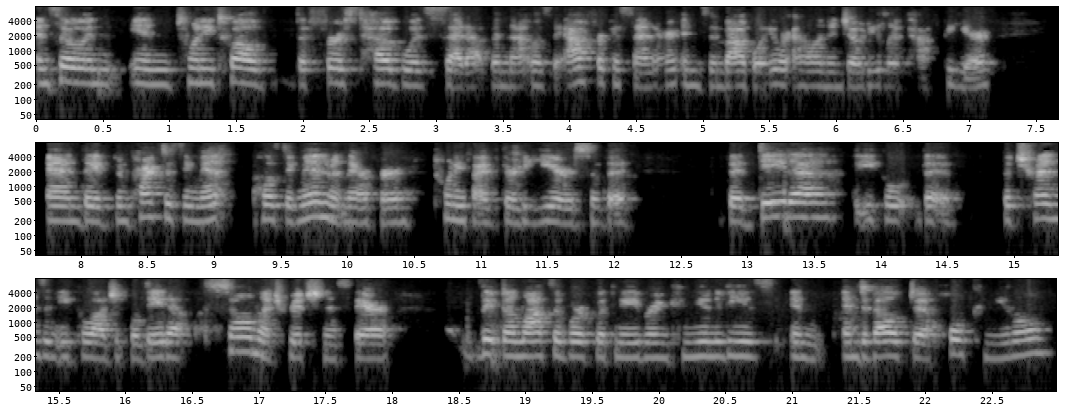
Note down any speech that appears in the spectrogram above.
And so in, in 2012, the first hub was set up, and that was the Africa Center in Zimbabwe, where Alan and Jody live half the year. And they've been practicing man- holistic management there for 25, 30 years. So the the data, the eco, the the trends in ecological data, so much richness there. They've done lots of work with neighboring communities and, and developed a whole communal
